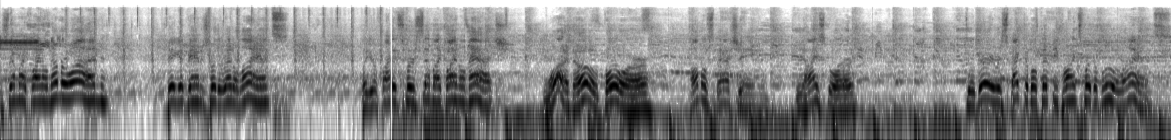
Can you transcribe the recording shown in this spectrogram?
semifinal number one. Big advantage for the Red Alliance. But your first semifinal match, 104, almost matching the high score to a very respectable 50 points for the Blue Alliance.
